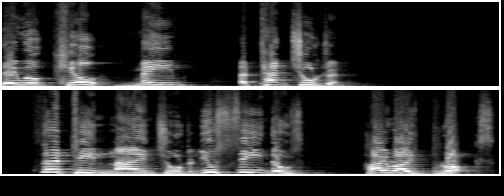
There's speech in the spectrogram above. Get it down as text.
they will kill, maim, attack children. 39 children. You've seen those high rise blocks,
